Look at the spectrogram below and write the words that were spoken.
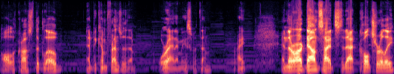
all across the globe and become friends with them or enemies with them, right? And there are downsides to that culturally.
